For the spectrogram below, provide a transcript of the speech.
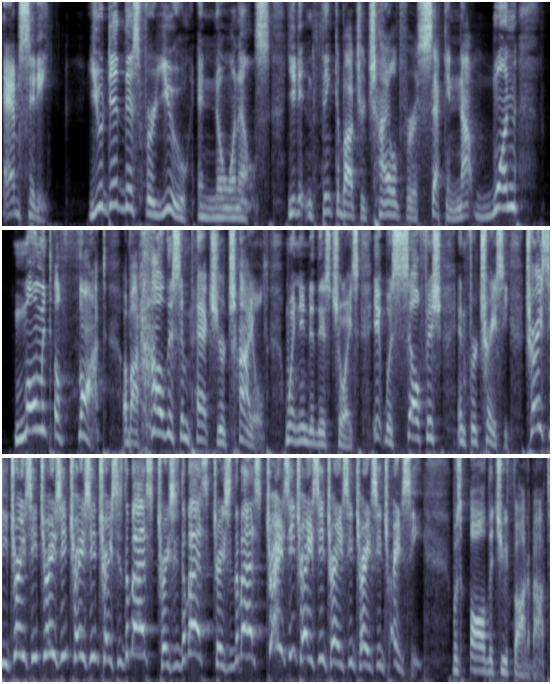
Absidy. You did this for you and no one else. You didn't think about your child for a second, not one moment of thought about how this impacts your child went into this choice. It was selfish and for Tracy. Tracy, Tracy, Tracy, Tracy, Tracy's the best. Tracy's the best. Tracy's the best. Tracy, Tracy, Tracy, Tracy, Tracy was all that you thought about.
